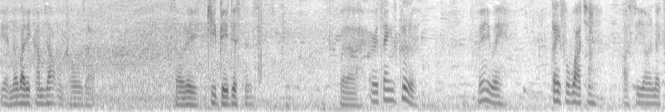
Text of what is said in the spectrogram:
Yeah, nobody comes out when Coal's out. So they keep their distance. But uh, everything's good. But anyway, thanks for watching. I'll see you on the next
